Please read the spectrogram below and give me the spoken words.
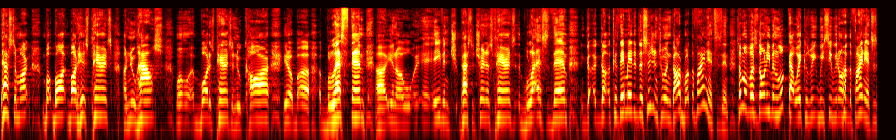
Pastor Mark bought, bought his parents a new house, bought his parents a new car, you know, uh, blessed them. Uh, you know, even Pastor Trina's parents, blessed them because they made a decision to, and God brought the finances in. Some of us don't even look that way because we, we see we don't have the finances.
